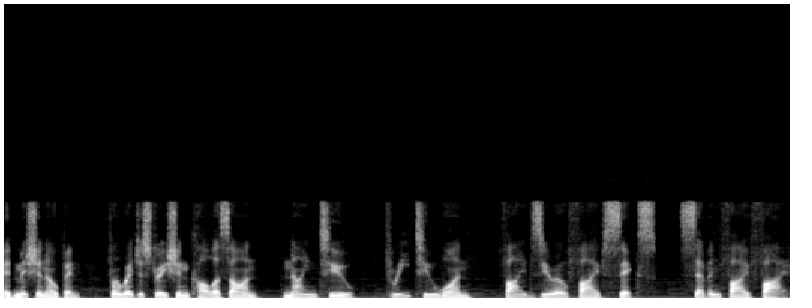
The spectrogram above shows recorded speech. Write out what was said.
Admission open, for registration call us on 92-321-5056-755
